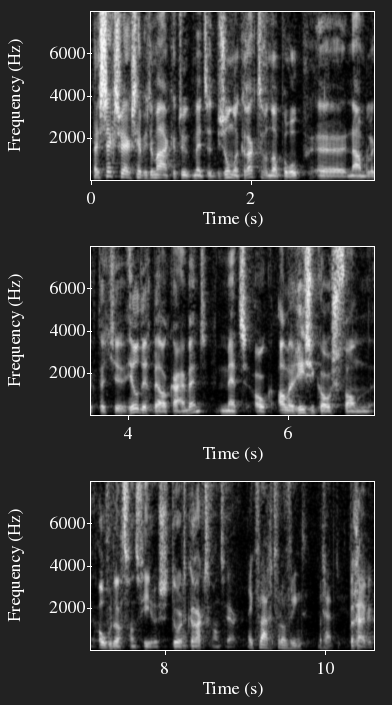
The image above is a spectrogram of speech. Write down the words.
Bij sekswerkers heb je te maken natuurlijk met het bijzondere karakter van dat beroep. Uh, namelijk dat je heel dicht bij elkaar bent. Met ook alle risico's van overdracht van het virus door het karakter van het werk. Ik vraag het voor een vriend, begrijpt u? Begrijp ik.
